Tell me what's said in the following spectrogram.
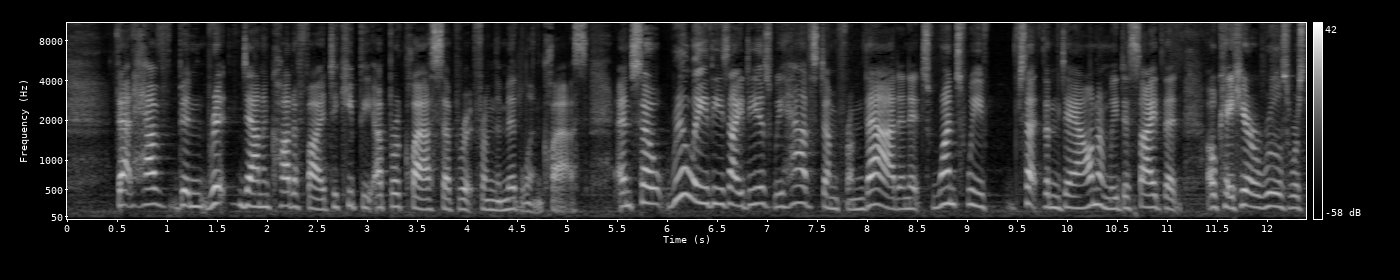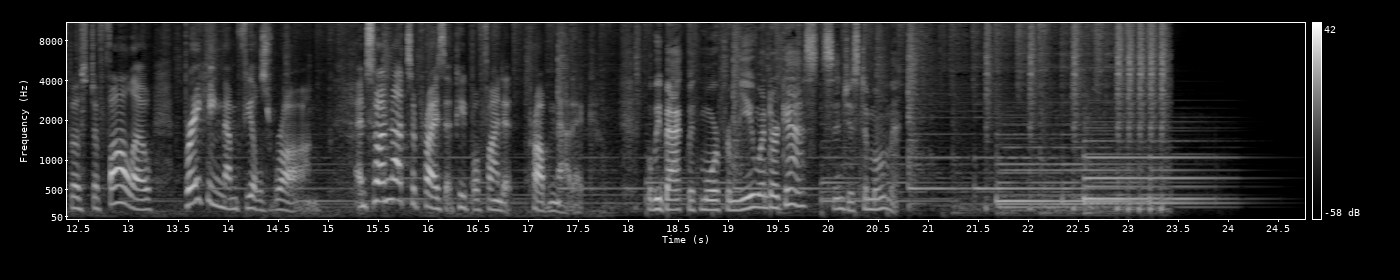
that have been written down and codified to keep the upper class separate from the middle class. And so, really, these ideas we have stem from that. And it's once we've set them down and we decide that, okay, here are rules we're supposed to follow, breaking them feels wrong. And so, I'm not surprised that people find it problematic. We'll be back with more from you and our guests in just a moment.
